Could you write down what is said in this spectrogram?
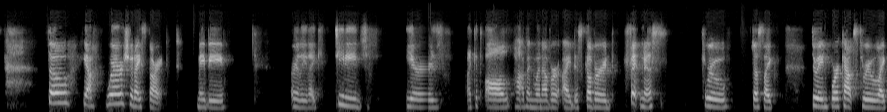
so yeah, where should I start? Maybe early, like teenage years. Like it all happened whenever I discovered fitness through just like doing workouts through like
